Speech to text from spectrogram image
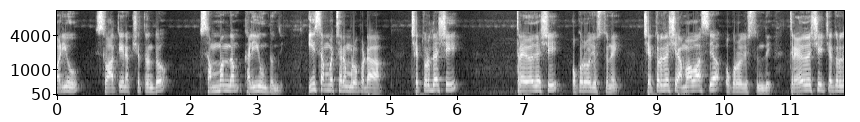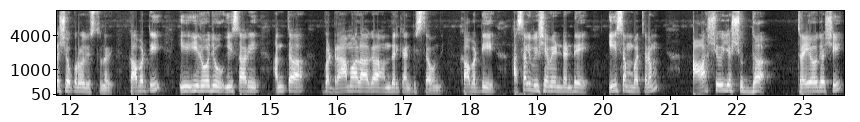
మరియు స్వాతి నక్షత్రంతో సంబంధం కలిగి ఉంటుంది. ఈ సంవత్సరం లోపల చతుర్దశి త్రయోదశి ఒకరోజు వస్తున్నాయి. చతుర్దశి అమావాస్య ఒకరోజు వస్తుంది. త్రయోదశి చతుర్దశి ఒకరోజు వస్తున్నది. కాబట్టి ఈ ఈరోజు ఈసారి అంతా ఒక డ్రామా లాగా అందరికీ అనిపిస్తూ ఉంది. కాబట్టి అసలు విషయం ఏంటంటే ఈ సంవత్సరం ఆశ్వయుజ శుద్ధ త్రయోదశి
